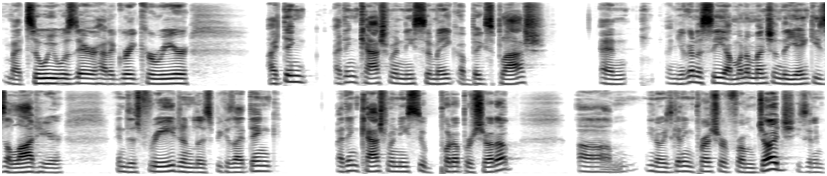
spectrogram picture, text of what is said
Matsui was there, had a great career. I think I think Cashman needs to make a big splash, and and you're gonna see. I'm gonna mention the Yankees a lot here in this free agent list because I think I think Cashman needs to put up or shut up. Um, you know, he's getting pressure from Judge. He's getting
